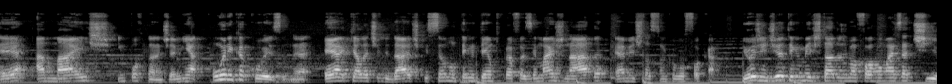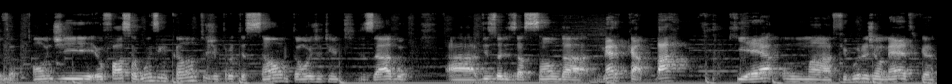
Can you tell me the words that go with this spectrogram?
é a mais importante. É a minha única coisa, né? É aquela atividade que se eu não tenho tempo para fazer mais nada, é a meditação que eu vou focar. E hoje em dia eu tenho meditado de uma forma mais ativa, onde eu faço alguns encantos de proteção. Então hoje eu tenho utilizado a visualização da Merkabah, que é uma figura geométrica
